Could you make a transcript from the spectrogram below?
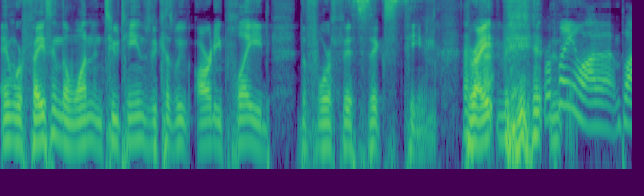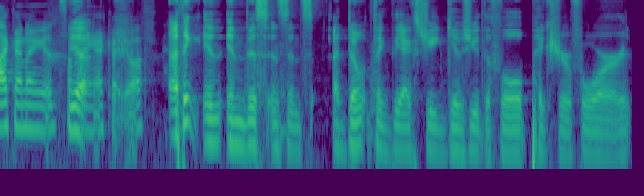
and we're facing the one and two teams because we've already played the fourth, fifth, sixth team, right? we're playing a lot of that. In black. I know you had something. Yeah. I cut you off. I think in in this instance, I don't think the XG gives you the full picture for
